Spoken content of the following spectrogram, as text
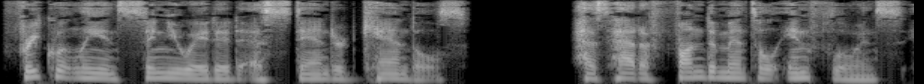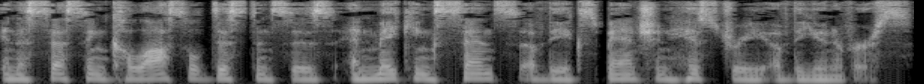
frequently insinuated as standard candles, has had a fundamental influence in assessing colossal distances and making sense of the expansion history of the universe.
